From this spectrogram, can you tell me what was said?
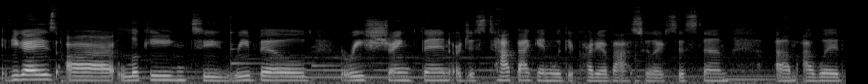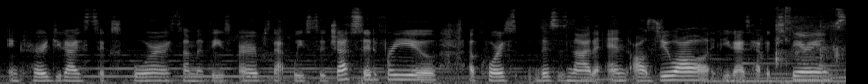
if you guys are looking to rebuild, re strengthen, or just tap back in with your cardiovascular system, um, I would encourage you guys to explore some of these herbs that we suggested for you. Of course, this is not an end all do all. If you guys have experience,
